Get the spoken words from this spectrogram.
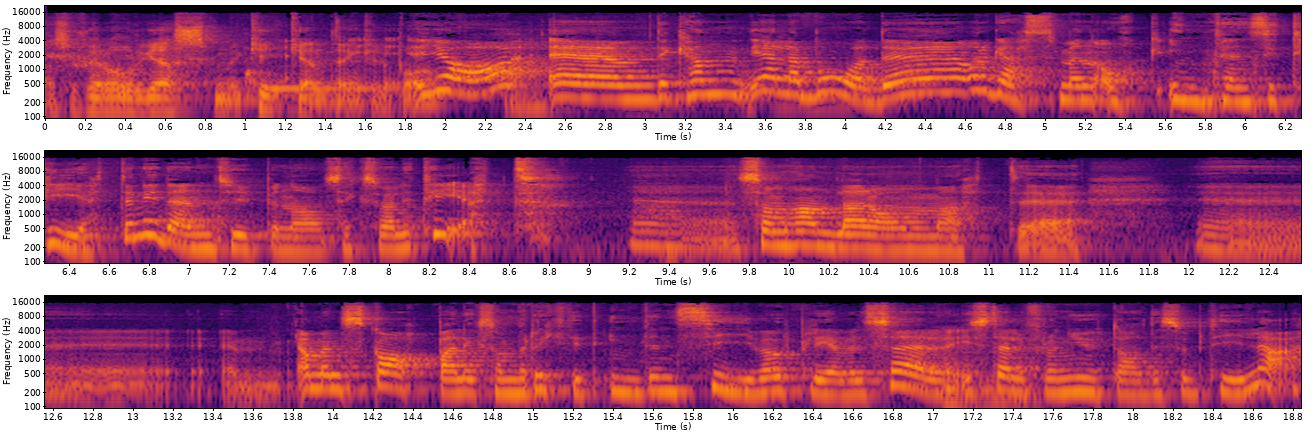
Alltså själva orgasmkicken tänker du på? Ja, eh, det kan gälla både orgasmen och intensiteten i den typen av sexualitet. Eh, som handlar om att eh, eh, ja, men skapa liksom riktigt intensiva upplevelser istället för att njuta av det subtila.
